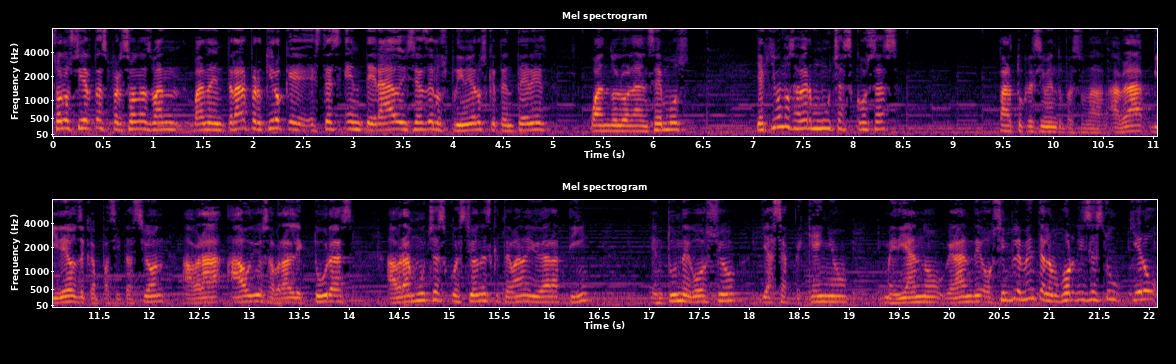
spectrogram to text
Solo ciertas personas van, van a entrar, pero quiero que estés enterado y seas de los primeros que te enteres cuando lo lancemos. Y aquí vamos a ver muchas cosas para tu crecimiento personal. Habrá videos de capacitación, habrá audios, habrá lecturas, habrá muchas cuestiones que te van a ayudar a ti en tu negocio, ya sea pequeño, mediano, grande, o simplemente a lo mejor dices tú, quiero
